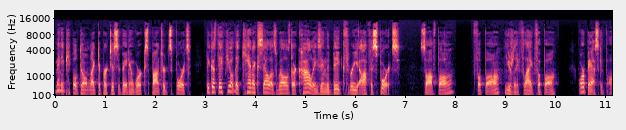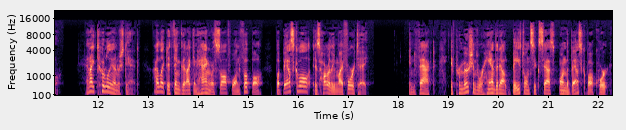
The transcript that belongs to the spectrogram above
Many people don't like to participate in work sponsored sports because they feel they can't excel as well as their colleagues in the big three office sports softball, football, usually flag football, or basketball. And I totally understand. I like to think that I can hang with softball and football, but basketball is hardly my forte. In fact, if promotions were handed out based on success on the basketball court,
